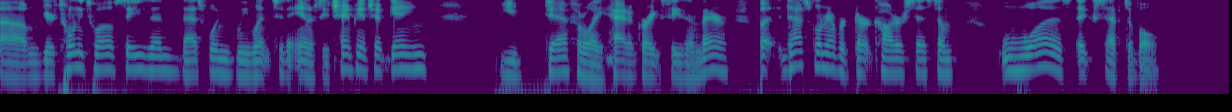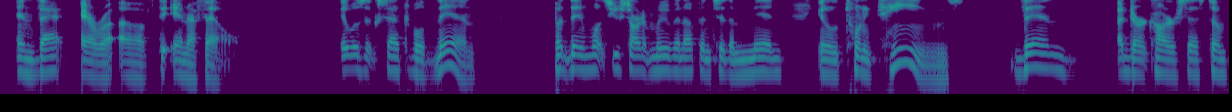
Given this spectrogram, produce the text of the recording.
Um, your 2012 season, that's when we went to the NFC Championship game. You definitely had a great season there, but that's whenever Dirk Koetter's system was acceptable in that era of the NFL. It was acceptable then, but then once you started moving up into the mid, you know, 20 teens, then a Dirk Koetter system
